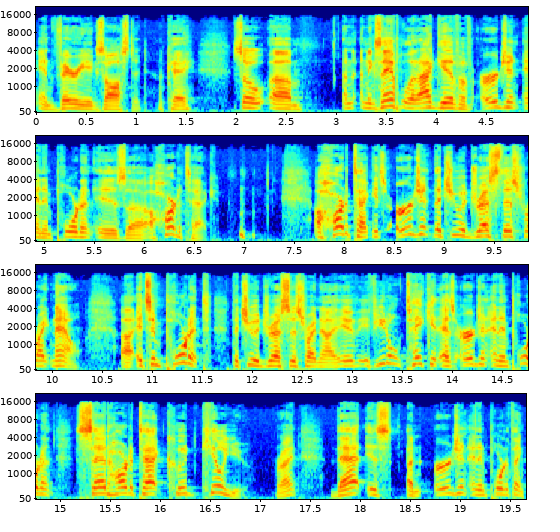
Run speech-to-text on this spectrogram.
and very exhausted. Okay? So, um, an, an, example that I give of urgent and important is uh, a heart attack a heart attack, it's urgent that you address this right now. Uh, it's important that you address this right now. If, if you don't take it as urgent and important, said heart attack could kill you, right? That is an urgent and important thing.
